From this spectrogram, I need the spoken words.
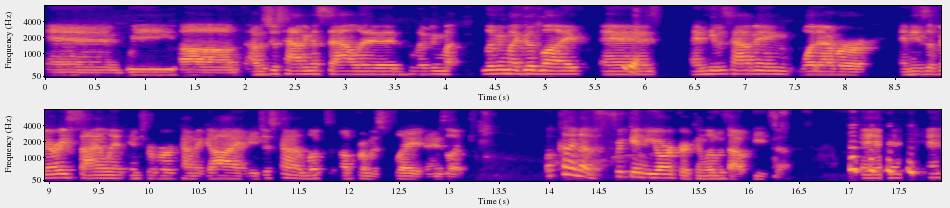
and we um, I was just having a salad, living my living my good life, and yes. And he was having whatever, and he's a very silent introvert kind of guy, and he just kind of looked up from his plate, and he's like, "What kind of freaking New Yorker can live without pizza?" and, and,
